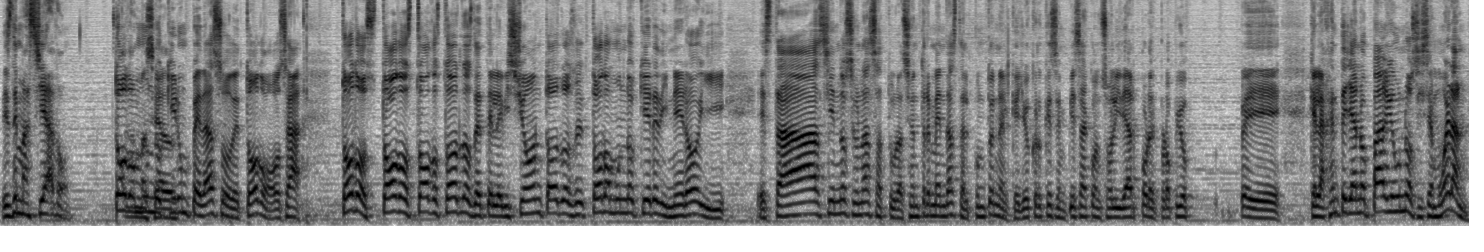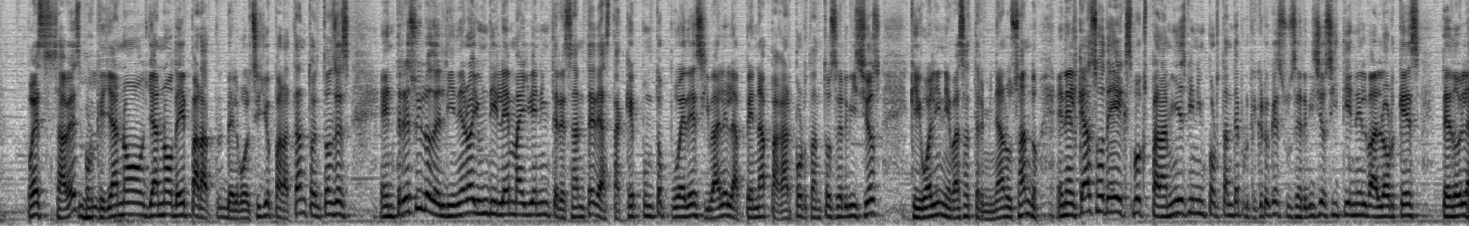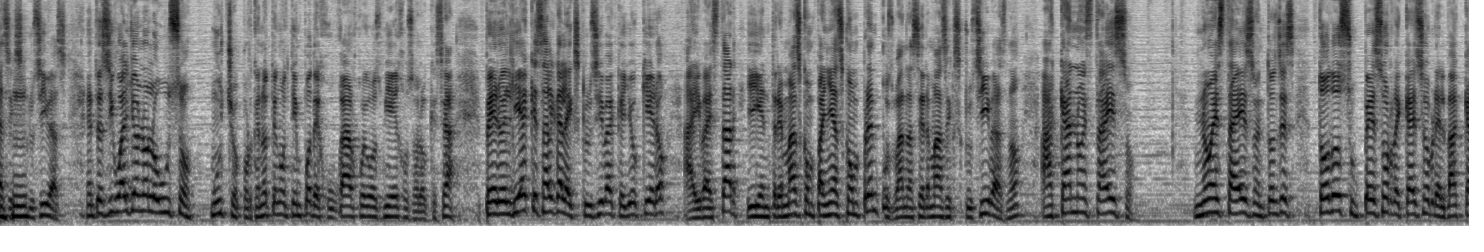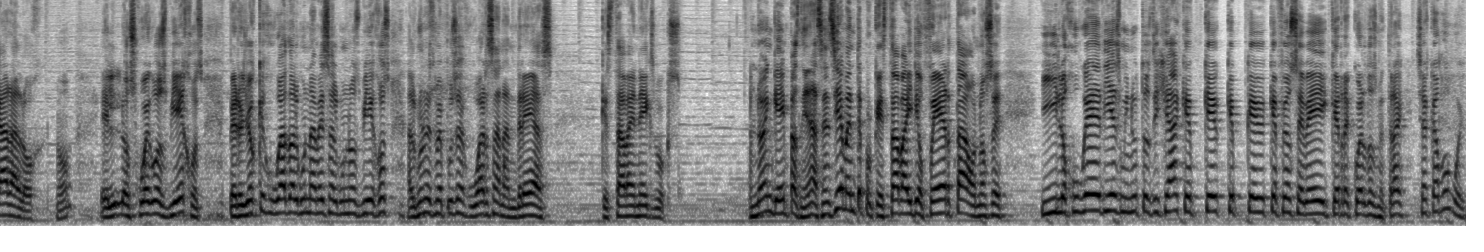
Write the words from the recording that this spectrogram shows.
Es demasiado. Todo el mundo quiere un pedazo de todo. O sea, todos, todos, todos, todos los de televisión, todos los de todo mundo quiere dinero y está haciéndose una saturación tremenda hasta el punto en el que yo creo que se empieza a consolidar por el propio eh, que la gente ya no pague unos y se mueran. Pues, ¿sabes? Porque ya no, ya no dé para, del bolsillo para tanto. Entonces, entre eso y lo del dinero hay un dilema ahí bien interesante de hasta qué punto puedes y vale la pena pagar por tantos servicios que igual y ni vas a terminar usando. En el caso de Xbox, para mí es bien importante porque creo que su servicio sí tiene el valor que es te doy las exclusivas. Entonces, igual yo no lo uso mucho porque no tengo tiempo de jugar juegos viejos o lo que sea. Pero el día que salga la exclusiva que yo quiero, ahí va a estar. Y entre más compañías compren, pues van a ser más exclusivas, ¿no? Acá no está eso. No está eso, entonces todo su peso recae sobre el back catalog, ¿no? El- los juegos viejos. Pero yo que he jugado alguna vez algunos viejos, algunas me puse a jugar San Andreas, que estaba en Xbox. No en Game Pass ni nada, sencillamente porque estaba ahí de oferta o no sé. Y lo jugué 10 minutos, dije, ah, qué, qué, qué, qué- qué feo se ve y qué recuerdos me trae. Se acabó, güey.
